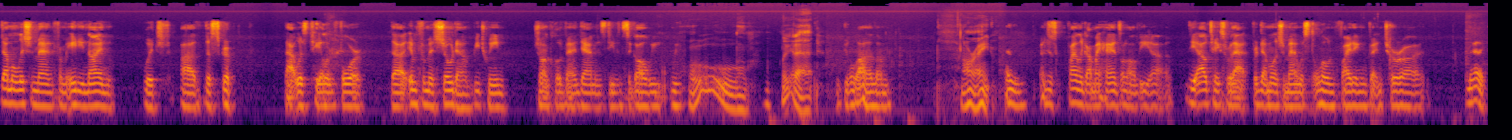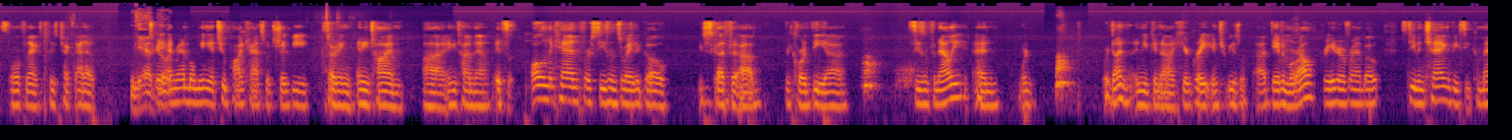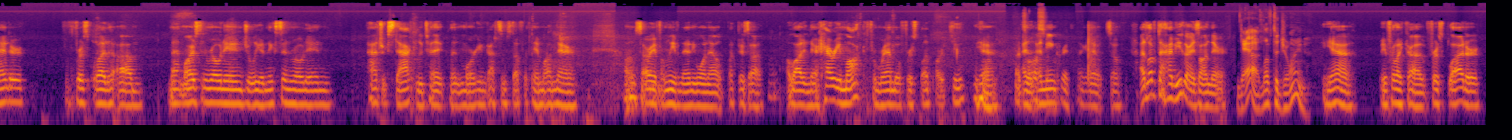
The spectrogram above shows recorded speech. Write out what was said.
Demolition Man from 89, which uh, the script that was tailored for the infamous showdown between Jean Claude Van Damme and Steven Seagal. We, we Ooh, look at that. do a lot of them. All right. And I just finally got my hands on all the uh, the outtakes for that for Demolition Man with Stallone fighting Ventura. Fanatics, Stallone Fanatics, please check that out. Yeah, It's great. And Rambo Mania 2 podcast, which should be starting anytime, uh, anytime now. It's all in the can. First season's ready to go. We just got to uh, record the uh, season finale, and we're we're done. And you can uh, hear great interviews with uh, David Morrell, creator of Rambo, Stephen Chang, VC Commander from First Blood. Um, Matt Marsden wrote in, Julia Nickson wrote in, Patrick Stack, Lieutenant Clinton Morgan, got some stuff with him on there. I'm sorry if I'm leaving anyone out, but there's a, a lot in there. Harry Mock from Rambo First Blood Part 2. Yeah. That's and, awesome. and me and Chris hanging out. So I'd love to have you guys on there. Yeah, I'd love to join. Yeah. Maybe for like uh, First Blood or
